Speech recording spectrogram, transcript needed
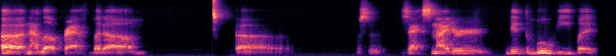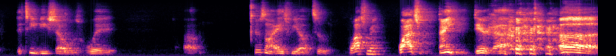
uh not Lovecraft, but um uh what's the Zack Snyder did the movie, but the TV show was with um, it was on HBO too. Watchmen. Watchmen, thank you, dear God. uh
